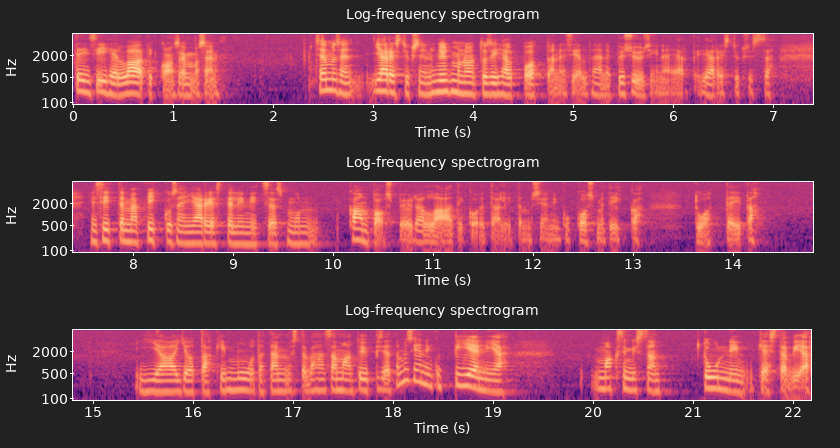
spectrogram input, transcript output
tein siihen laatikkoon semmoisen semmoisen järjestyksen, että nyt mun on tosi helppo ottaa ne sieltä ja ne pysyy siinä järjestyksessä. Ja sitten mä pikkusen järjestelin itse asiassa mun kampauspöydän laatikoita, eli tämmöisiä niin kuin kosmetiikkatuotteita. ja jotakin muuta tämmöistä vähän samantyyppisiä, tämmöisiä niin kuin pieniä, maksimissaan tunnin kestäviä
